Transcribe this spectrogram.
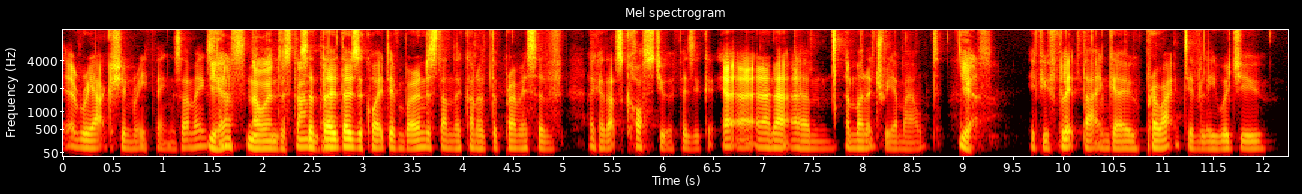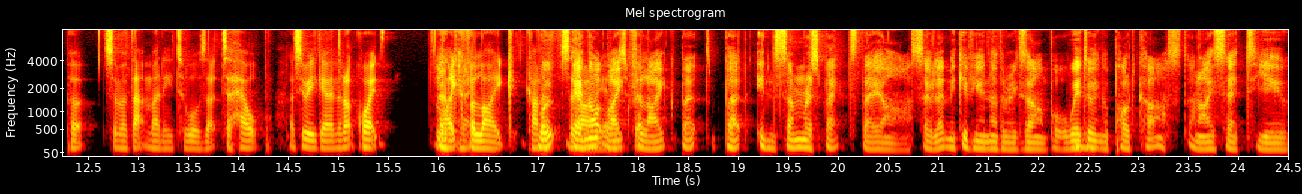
a reactionary thing. Does that make sense? Yes, no, I understand. So that. th- those are quite different, but I understand the kind of the premise of okay, that's cost you a physical uh, and a, um, a monetary amount. yes, If you flip that and go proactively, would you put some of that money towards that to help? I see where you go, and they're not quite like Okay. for like kind well, of. they're not scenarios, like for like, but but in some respects they are. So let me give you another example. We're Mhm. doing a podcast, and I said to you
